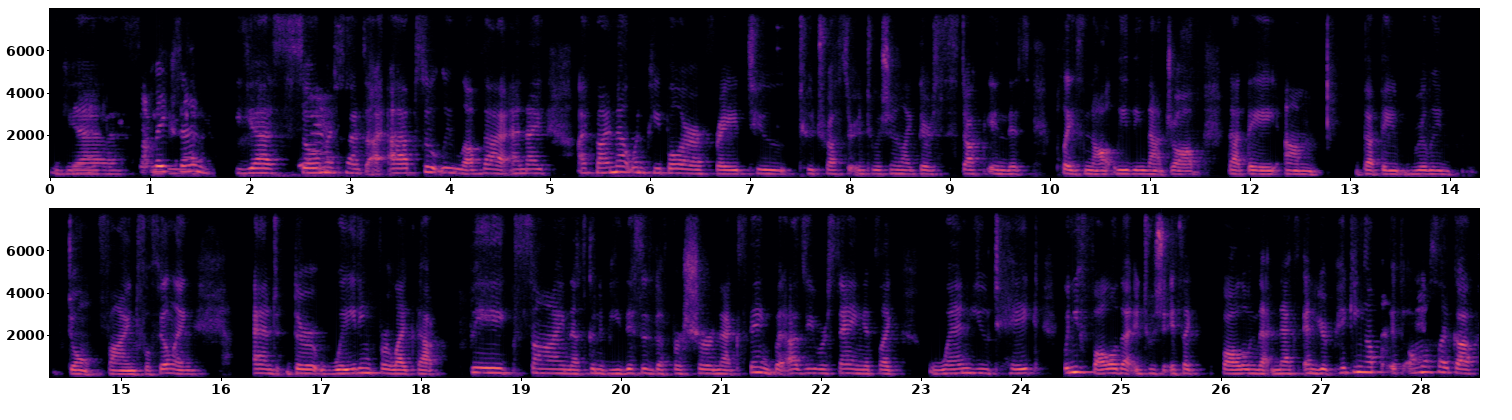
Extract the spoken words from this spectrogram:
Yes. That makes sense. Yes, so much sense. I absolutely love that. And I I find that when people are afraid to to trust their intuition, like they're stuck in this place, not leaving that job that they um that they really don't find fulfilling. And they're waiting for like that big sign that's going to be this is the for sure next thing. But as you were saying it's like when you take when you follow that intuition it's like following that next and you're picking up it's almost like a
